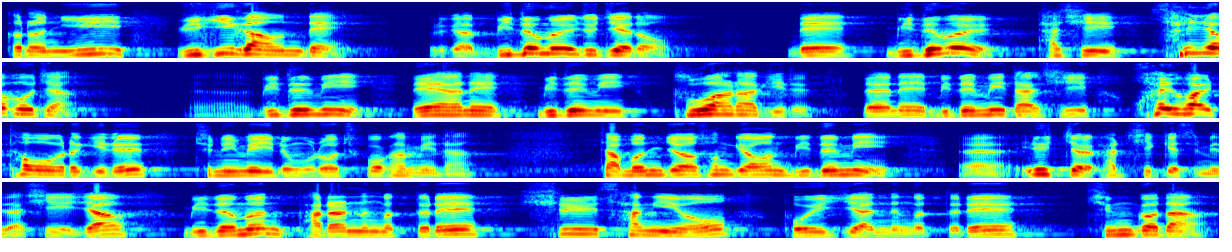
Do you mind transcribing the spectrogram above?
그런 이 위기 가운데 우리가 믿음을 주제로 내 믿음을 다시 살려보자. 어, 믿음이 내 안에 믿음이 부활하기를 내 안에 믿음이 다시 활활 타오르기를 주님의 이름으로 축복합니다. 자, 먼저 성경은 믿음이 1절 같이 읽겠습니다. 시작. 믿음은 바라는 것들의 실상이요 보이지 않는 것들의 증거다.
